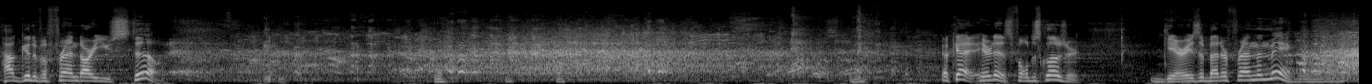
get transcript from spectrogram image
How good of a friend are you still? okay, here it is full disclosure. Gary's a better friend than me.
